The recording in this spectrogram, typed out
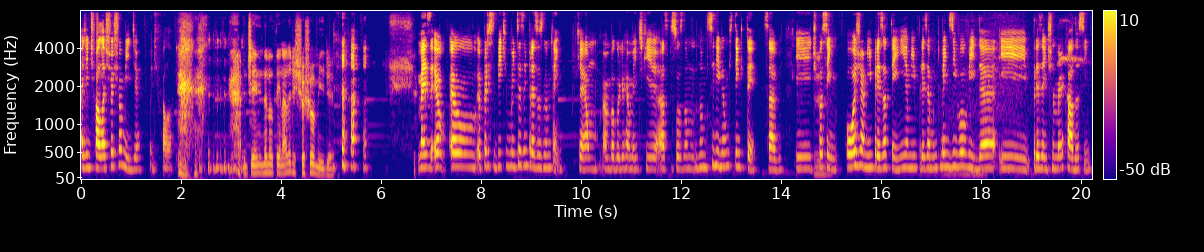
a gente fala social media, pode falar. a gente ainda não tem nada de social media. Mas eu, eu, eu percebi que muitas empresas não têm que é um, é um bagulho realmente que as pessoas não, não se ligam que tem que ter, sabe? E, tipo uhum. assim, hoje a minha empresa tem e a minha empresa é muito bem desenvolvida e presente no mercado, assim.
